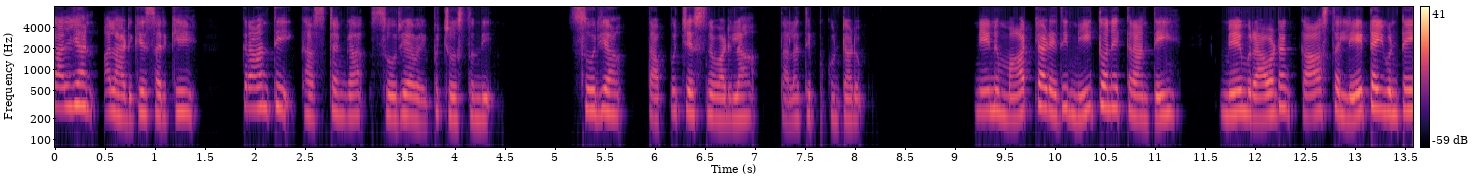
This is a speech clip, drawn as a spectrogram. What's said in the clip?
కళ్యాణ్ అలా అడిగేసరికి క్రాంతి కష్టంగా సూర్య వైపు చూస్తుంది. సూర్య తప్పు చేసిన వాడిలా తల తిప్పుకుంటాడు. నేను మాట్లాడేది నీతోనే క్రాంతి. మేము రావడం కాస్త లేట్ అయి ఉంటే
